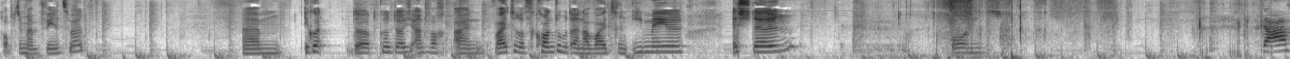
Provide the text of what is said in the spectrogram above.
Trotzdem empfehlenswert. Ähm, ihr könnt, da könnt ihr euch einfach ein weiteres Konto mit einer weiteren E-Mail erstellen. Und das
